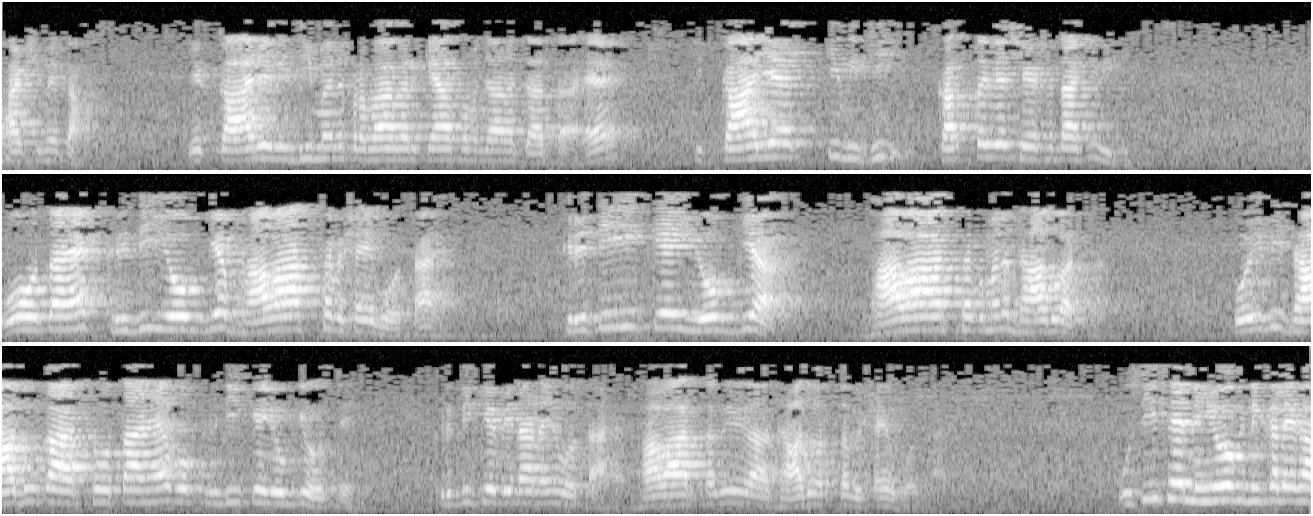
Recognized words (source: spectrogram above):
भाष्य में कहा। ये कार्य विधि मैंने प्रभाकर क्या समझाना चाहता है कि कार्य की विधि, कर्तव्य शेषता की विधि। वो होता है कृति योग्य भावार्थ विषय होता है। कृति के योग्य भावार्थक मैंने धातु अर्थ। कोई भी धातु का अर्थ होता है, वो कृति के योग्य होते हैं। कृति के बिना नहीं होता है। भावार्थक धातु अर्थ विषय होता है। उसी से नियोग निकलेगा।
